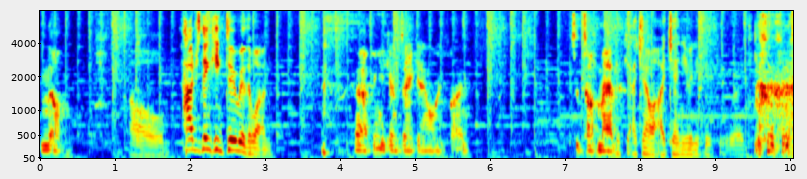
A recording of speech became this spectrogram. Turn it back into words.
No. Oh. How do you think he'd do with one? Yeah, I think he can take it and it'll be fine. It's a tough man. I, you know what? I genuinely think he would.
